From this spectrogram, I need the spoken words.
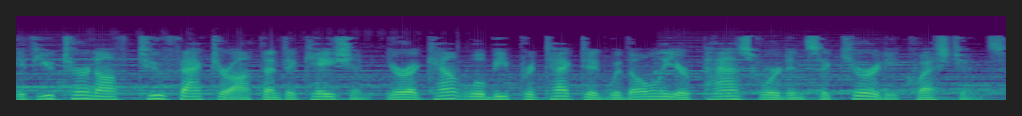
If you turn off two-factor authentication, your account will be protected with only your password and security questions.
